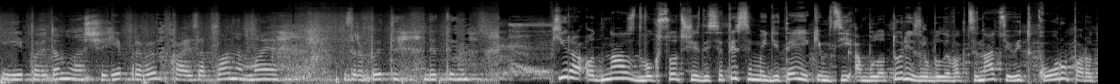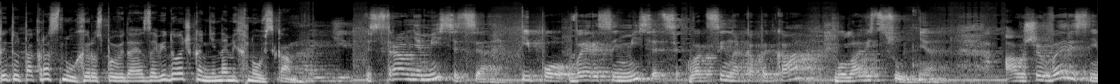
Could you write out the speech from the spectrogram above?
і повідомила, що є прививка і за планом має зробити дитина. Кіра одна з 267 дітей, яким в цій амбулаторії зробили вакцинацію від кору, паротиту та краснухи, розповідає завідувачка Ніна Міхновська. З травня місяця і по вересень місяць вакцина КПК була відсутня. А вже в вересні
